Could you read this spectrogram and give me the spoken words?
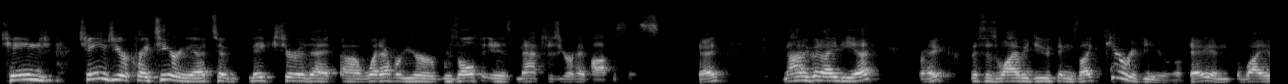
change change your criteria to make sure that uh, whatever your result is matches your hypothesis. Okay, not a good idea, right? This is why we do things like peer review, okay, and why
